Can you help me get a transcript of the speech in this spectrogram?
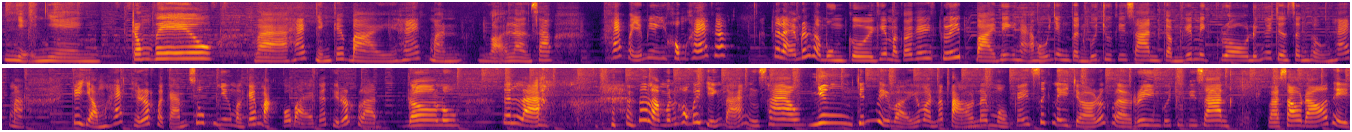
nhẹ nhàng trong veo và hát những cái bài hát mà gọi là làm sao, hát mà giống như không hát á. Tức là em rất là buồn cười khi mà có cái clip bài Thiên Hạ Hữu Nhân Tình của Chuki San cầm cái micro đứng ở trên sân thượng hát mà cái giọng hát thì rất là cảm xúc, nhưng mà cái mặt của bạn thì rất là đơ luôn. Tức là tức là mình không biết diễn tả làm sao. Nhưng chính vì vậy mà nó tạo nên một cái signature rất là riêng của Chuki San. Và sau đó thì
